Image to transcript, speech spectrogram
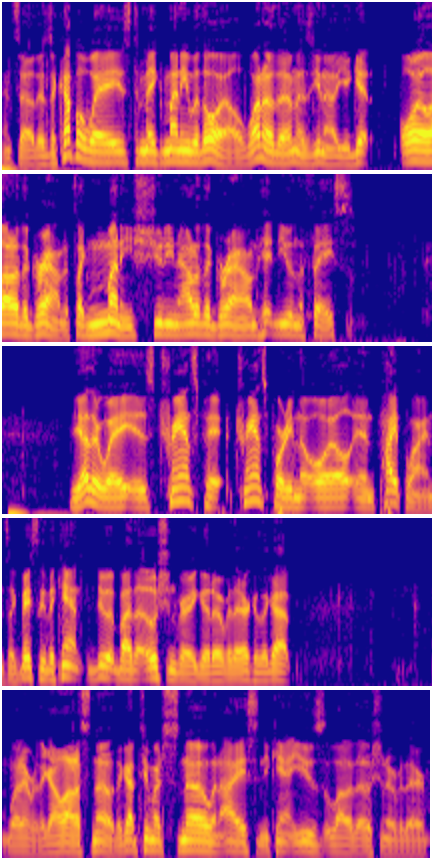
And so there's a couple ways to make money with oil. One of them is, you know, you get oil out of the ground. It's like money shooting out of the ground, hitting you in the face. The other way is transpa- transporting the oil in pipelines. Like basically, they can't do it by the ocean very good over there because they got whatever. They got a lot of snow. They got too much snow and ice, and you can't use a lot of the ocean over there.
